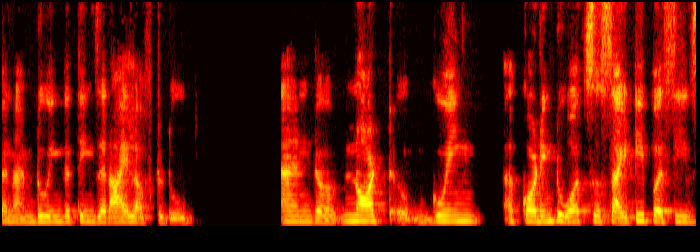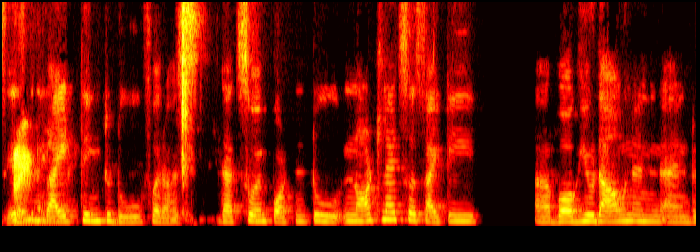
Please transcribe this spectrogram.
and i'm doing the things that i love to do and uh, not uh, going according to what society perceives is Right. the right thing to do for us that's so important to not let society uh, bog you down and and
